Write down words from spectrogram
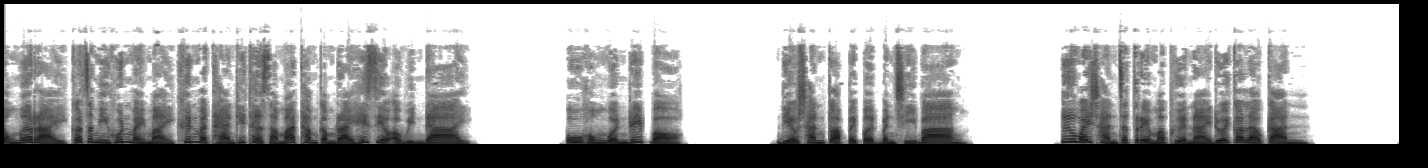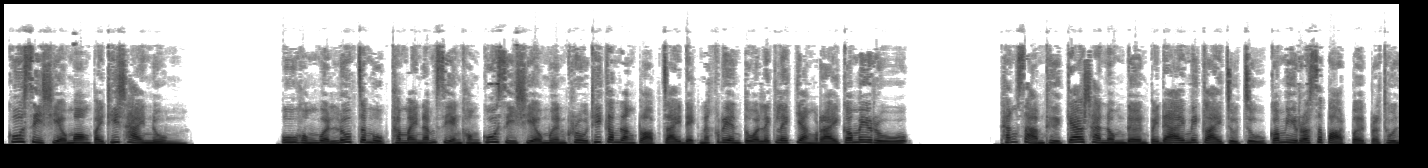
ลงเมื่อไหร่ก็จะมีหุ้นใหม่ๆ ขึ้นมาแทนที่เธอสามารถทำกำไรให้เซียวอวินได้ อูหงเหวินรีบบอก เดี๋ยวฉันกลับไปเปิดบัญชีบ้าง อื้อไว้ฉันจะเตรียมมาเผื่อนายด้วยก็แล้วกัน กู้สีเฉียวมองไปที่ชายหนุ่ม อูหงเหวินลูบจมูกทำไมน้ำเสียงของกู้สีเฉียวเหมือนครูที่กำลังปลอบใจเด็กนักเรียนตัวเล็กๆ อย่างไรก็ไม่รู้ ทั้งสามถือแก้วชานมเดินไปได้ไม่ไกลจู่ๆก็มีรถสปอร์ตเปิดประทุน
